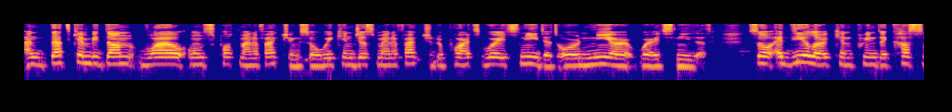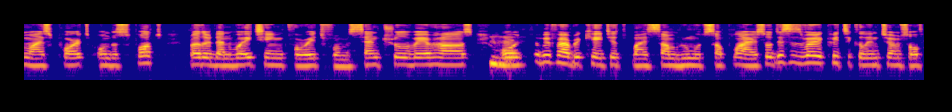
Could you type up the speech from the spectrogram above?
and that can be done while on spot manufacturing. So we can just manufacture the parts where it's needed or near where it's needed. So a dealer can print a customized part on the spot rather than waiting for it from a central warehouse mm-hmm. or to be fabricated by some remote supplier. So this is very critical in terms of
